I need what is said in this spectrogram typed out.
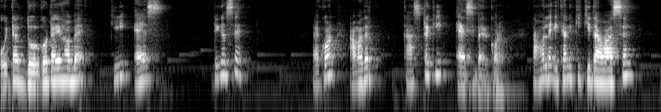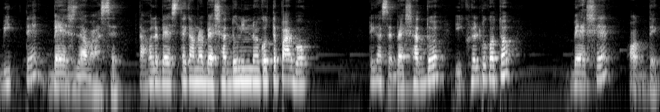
ওইটার দৈর্ঘ্যটাই হবে কি? এস ঠিক আছে? এখন আমাদের কাজটা কি? এস বের করা। তাহলে এখানে কি কি দেওয়া আছে? বৃত্তের ব্যাস দেওয়া আছে। তাহলে ব্যাস থেকে আমরা ব্যাসার্ধ নির্ণয় করতে পারব। ঠিক আছে? ব্যাসার্ধ ইকুয়াল টু কত? ব্যাসের অর্ধেক।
